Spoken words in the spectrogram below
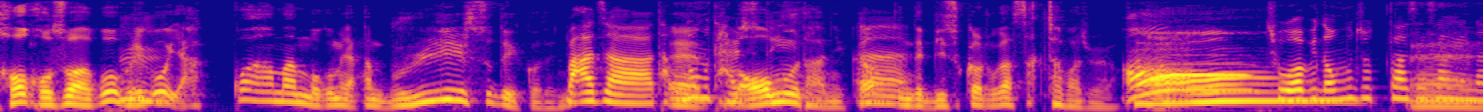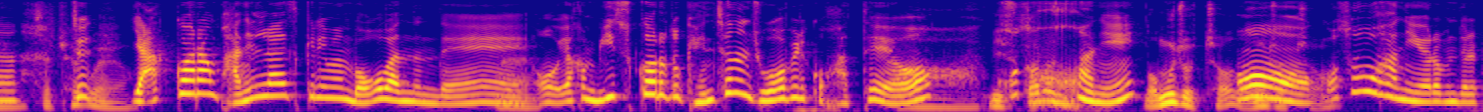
더 고소하고 그리고 음. 약과만 먹으면 약간 물릴 수도 있거든요. 맞아. 다, 네, 너무 달 수도 너무 있어. 다니까. 네. 근데 미숫가루가 싹 잡아줘요. 어, 조합이 너무 좋다, 네, 세상에나. 진짜 저 최고예요. 약과랑 바닐라 아이스크림은 먹어봤는데, 네. 어, 약간 미숫가루도 괜찮은 조합일 것 같아요. 아, 미숫가루 고소하니? 너무 좋죠. 너무 어, 좋죠. 고소하니 여러분들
